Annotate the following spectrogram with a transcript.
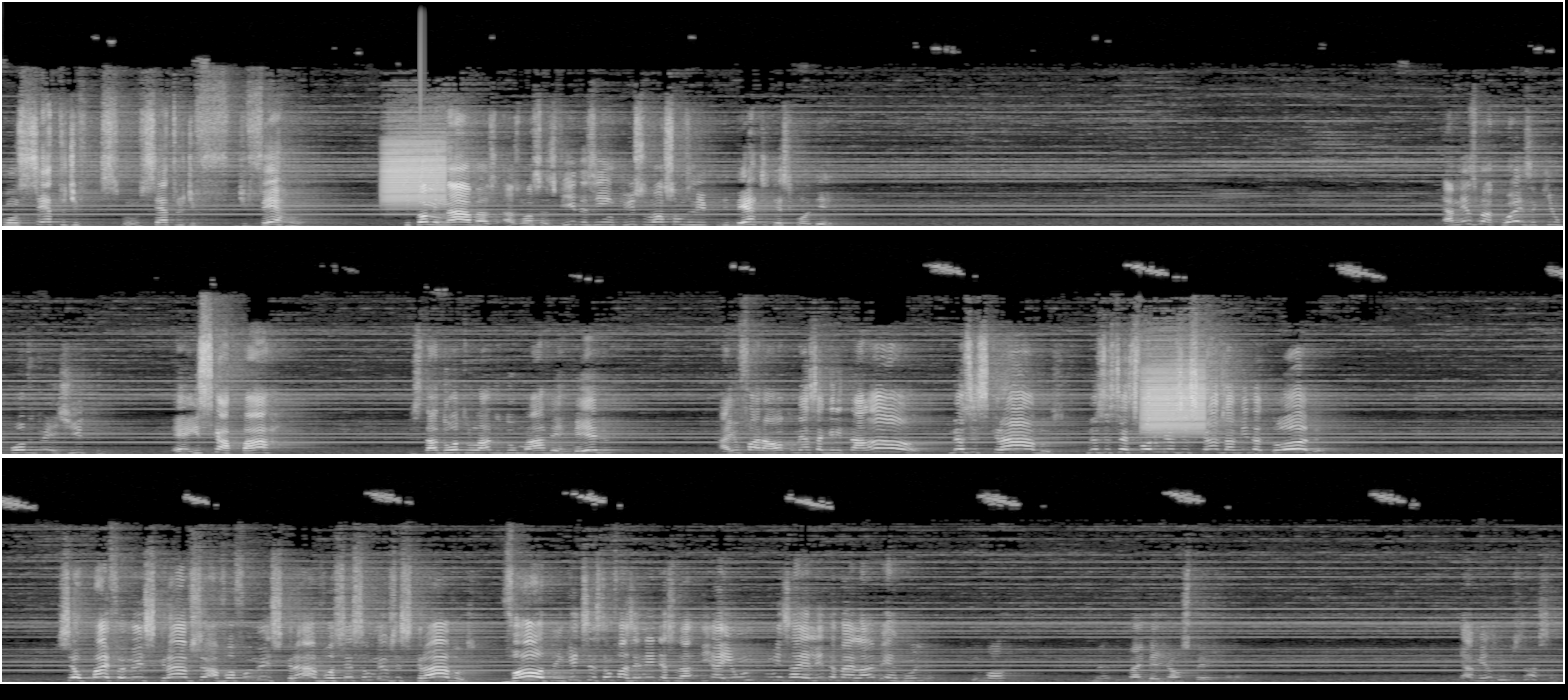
com um cetro de, um cetro de, de ferro que dominava as, as nossas vidas e em Cristo nós somos libertos desse poder. É a mesma coisa que o povo do Egito é escapar, está do outro lado do mar vermelho. Aí o faraó começa a gritar lá, oh, meus escravos, meus, vocês foram meus escravos a vida toda. Seu pai foi meu escravo, seu avô foi meu escravo, vocês são meus escravos. Voltem, o que, vocês estão fazendo aí desse lado? E aí um, um israelita vai lá, mergulha e volta. Né? Vai beijar os pés. É a mesma ilustração.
